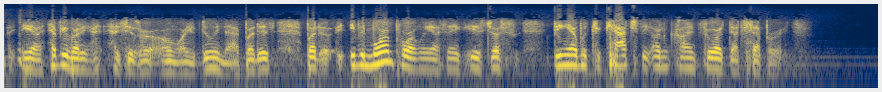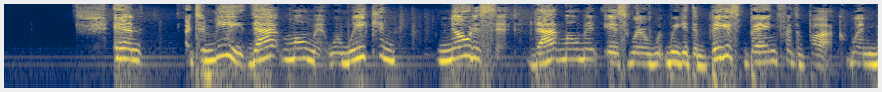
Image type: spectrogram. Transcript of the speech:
yeah, everybody has his own way of doing that, but it's but even more importantly, I think, is just being able to catch the unkind thought that separates. And to me, that moment when we can notice it, that moment is where we get the biggest bang for the buck when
